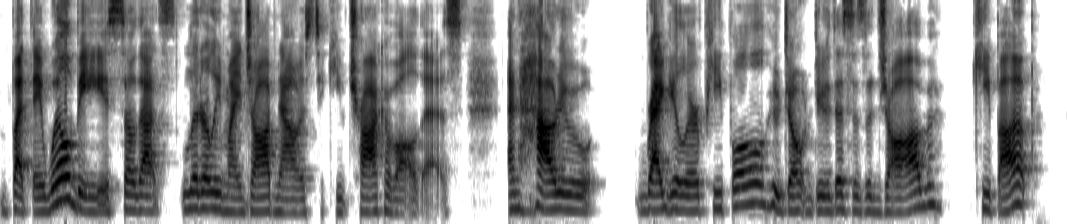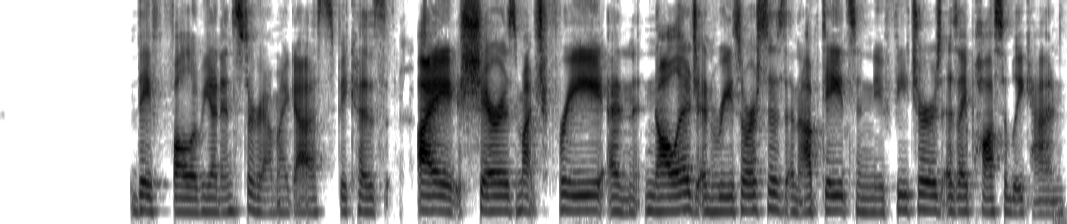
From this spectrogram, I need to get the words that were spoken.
but they will be. So that's literally my job now is to keep track of all this. And how do regular people who don't do this as a job keep up? They follow me on Instagram, I guess, because I share as much free and knowledge and resources and updates and new features as I possibly can.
